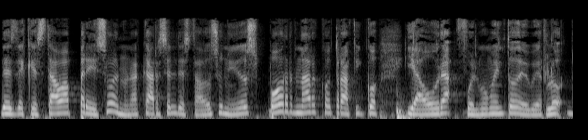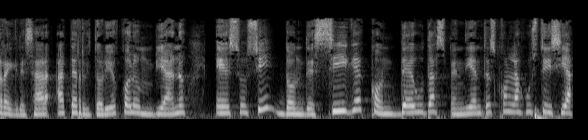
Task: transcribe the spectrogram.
desde que estaba preso en una cárcel de Estados Unidos por narcotráfico y ahora fue el momento de verlo regresar a territorio colombiano, eso sí, donde sigue con deudas pendientes con la justicia,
